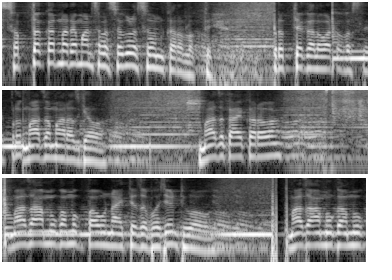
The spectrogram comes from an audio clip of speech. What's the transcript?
सप्ताह करणाऱ्या माणसाला सगळं सहन करावं लागते प्रत्येकाला वाटत असते प्र माझा महाराज घ्यावा. माझं काय करावा? माझा अमुक अमुक पाहू आहे त्याचं भजन ठेवावं. माझा अमुक अमुक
